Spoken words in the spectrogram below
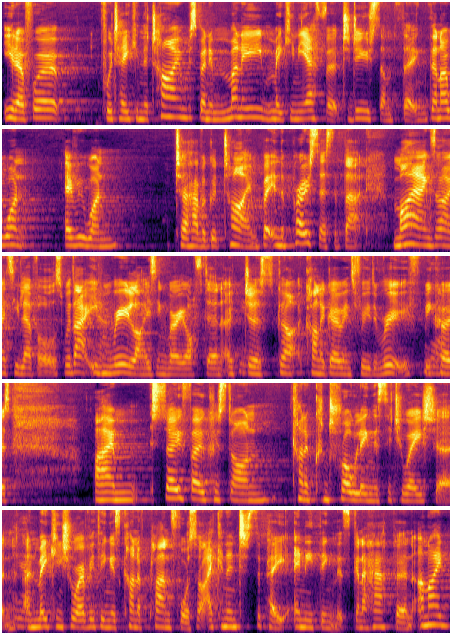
you know, if we're if we're taking the time, we're spending money, making the effort to do something, then I want everyone to have a good time. But in the process of that, my anxiety levels, without even realizing very often, are just got, kind of going through the roof because. I'm so focused on kind of controlling the situation Yeah. and making sure everything is kind of planned for so I can anticipate anything that's going to happen. And I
